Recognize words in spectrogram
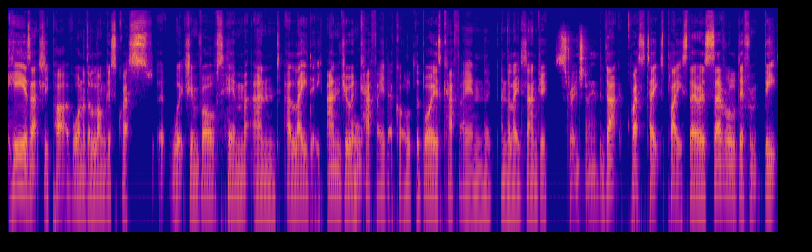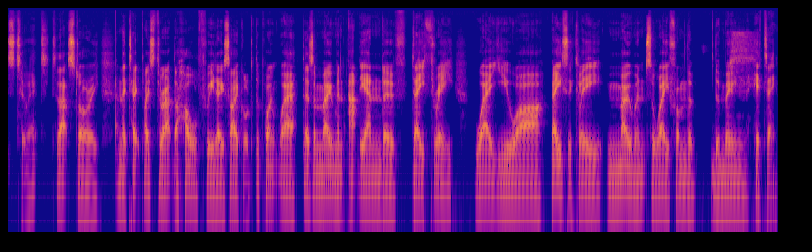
he is actually part of one of the longest quests, uh, which involves him and a lady, Anju and Oh. Kafei. They're called. The boy is Kafei, and the, and the lady's Anju Strange name. that quest takes place. There are several different beats to it, to that story, and they take place throughout the whole three day cycle to the point where there's a moment at the end of day three where you are basically moments away from the, the moon hitting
